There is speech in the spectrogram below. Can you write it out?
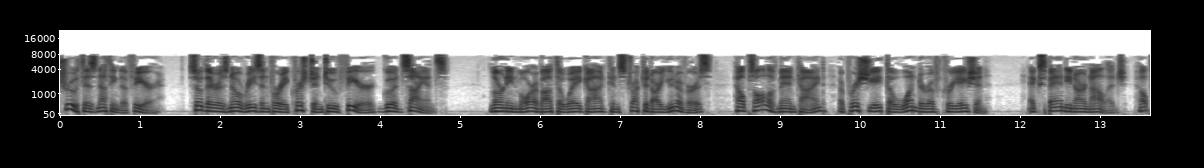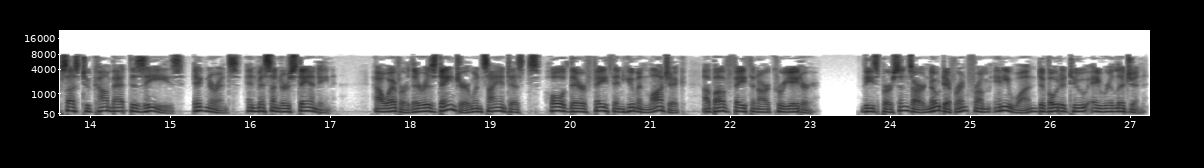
Truth is nothing to fear, so there is no reason for a Christian to fear good science. Learning more about the way God constructed our universe helps all of mankind appreciate the wonder of creation. Expanding our knowledge helps us to combat disease, ignorance, and misunderstanding. However, there is danger when scientists hold their faith in human logic above faith in our Creator. These persons are no different from anyone devoted to a religion.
